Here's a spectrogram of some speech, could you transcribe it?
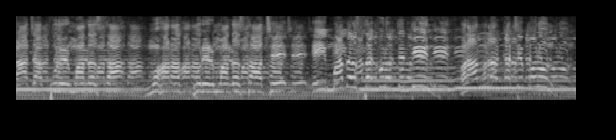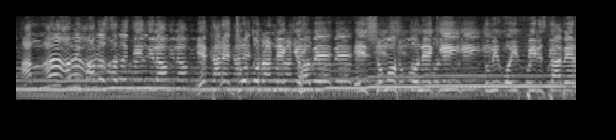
রাজাপুরের মাদ্রাসা, মহারাজপুরের মাদ্রাসা আছে। এই মাদ্রাসাগুলোতে দিন। আর আল্লাহর কাছে বলুন, আল্লাহ, আমি মাদ্রাসাতে দিয়ে দিলাম। এখানে যতটা নেকি হবে, এই সমস্ত নেকি তুমি ওই পীর সাহেবের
